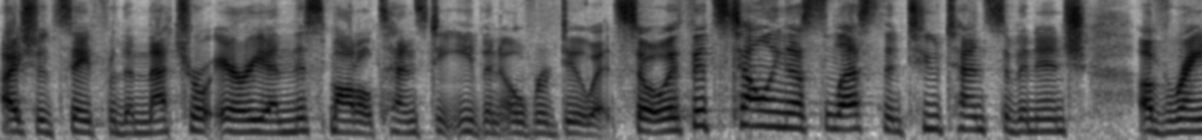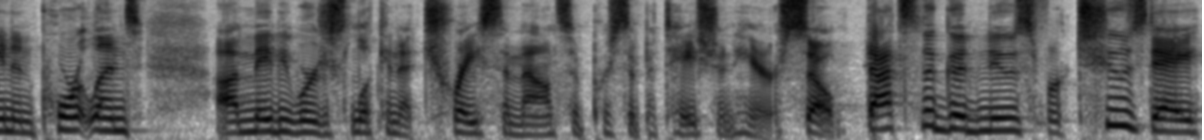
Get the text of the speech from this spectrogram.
I should say, for the metro area, and this model tends to even overdo it. So if it's telling us less than two tenths of an inch of rain in Portland, uh, maybe we're just looking at trace amounts of precipitation here. So that's the good news for Tuesday.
